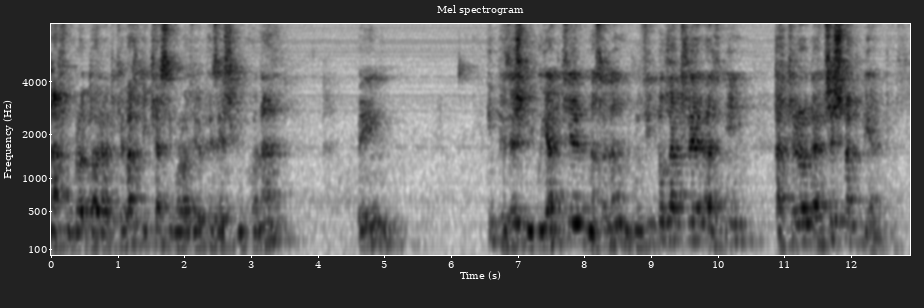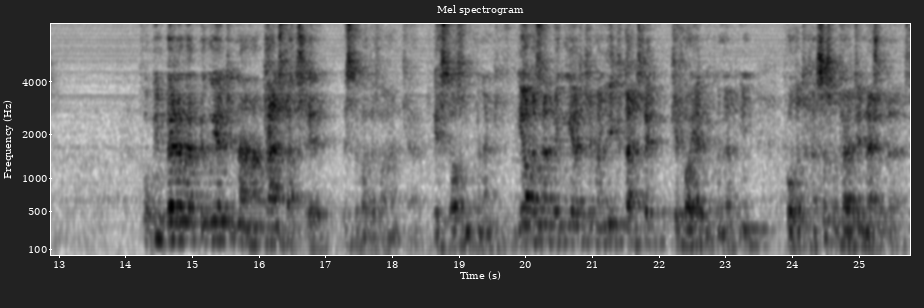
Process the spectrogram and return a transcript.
مفهوم را دارد که وقتی کسی مراجعه پزشک می‌کند به این این پزشک می‌گوید که مثلا روزی دو قطره از این قطره رو در چشمت بیانداز خب این برود بگوید که نه من پنج قطره استفاده خواهم کرد. احساس می‌کنم که یا مثلا بگوید که من یک قطره کفایت می‌کند. این فوق تخصص متوجه نشده است.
